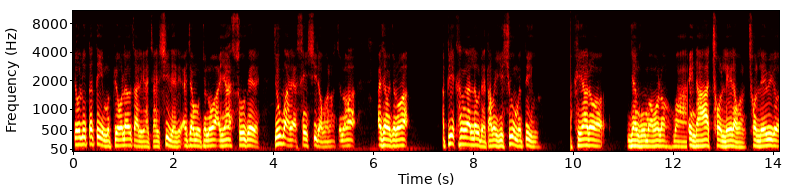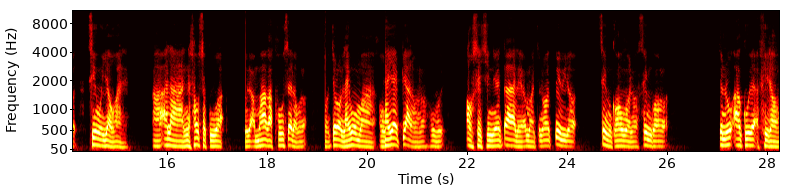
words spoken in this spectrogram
ပြောလို့တက်တိမပြောလဲဥစားတွေကကြာရှိတယ်လေအဲကြောင့်မို့ကျွန်တော်ကအရန်ဆိုးခဲ့တယ်ရုပ်မာလည်းအဆင့်ရှိတော့ပါတော့ကျွန်တော်ကအဲကြောင့်ကျွန်တော်ကအပြစ်ခဏခဏလုပ်တယ်ဒါပေမဲ့ယေရှုမသိဘူးအဖေကတော့ရန်ကုန်မှာပေါ့နော်ဟိုအိမ်သားကချော်လဲတာပေါ့ချော်လဲပြီးတော့စင်းဝင်ရောက်သွားတယ်အာအလား2019က ဟိုအမကဖုံးဆက်တာပေါ့နော်ကျွန်တော် line ပေါ်မှာဟိုရိုက်ပြတာပေါ့နော်ဟိုအောက်ဆက်ချင်းနဲ့တက်ရတယ်အမှကျွန်တော်တွေ့ပြီးတော့စိတ်မကောင်းဘူးပေါ့နော်စိတ်မကောင်းတော့ကျွန်တော်အားကိုးတဲ့အဖေတော်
